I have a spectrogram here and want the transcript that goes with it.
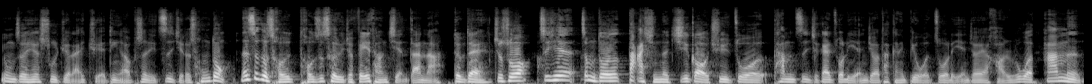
用这些数据来决定，而不是你自己的冲动。那这个投投资策略就非常简单呐，对不对？就说这些这么多大型的机构去做他们自己该做的研究，他肯定比我做的研究也好。如果他们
